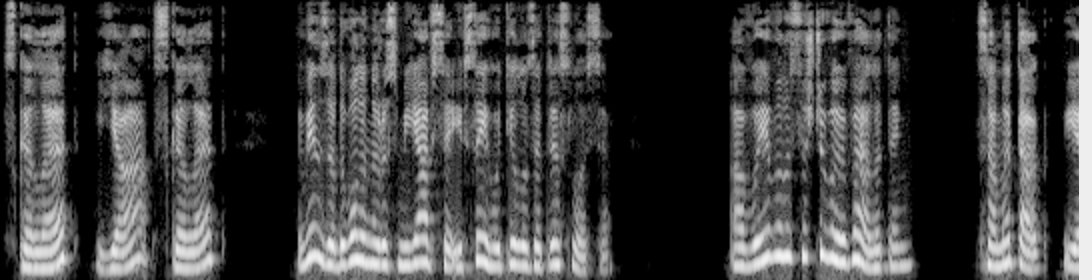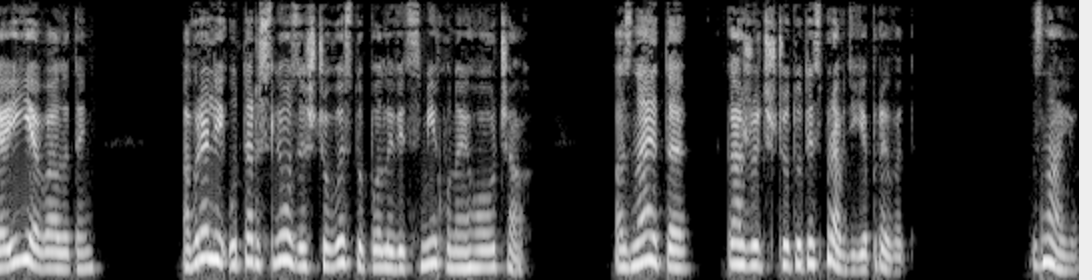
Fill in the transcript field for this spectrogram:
Скелет? Я? Скелет? Він задоволено розсміявся, і все його тіло затряслося. А виявилося, що ви велетень. Саме так, я і є велетень. Аврелій утер сльози, що виступили від сміху на його очах. А знаєте, кажуть, що тут і справді є привид. Знаю.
